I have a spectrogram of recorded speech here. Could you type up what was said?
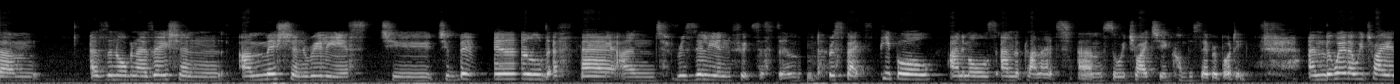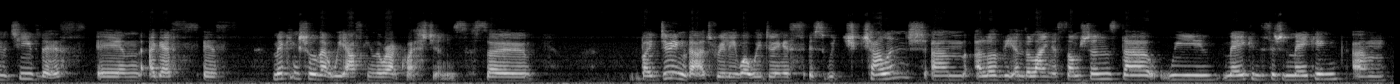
as an organization, our mission really is to, to build a fair and resilient food system that respects people, animals, and the planet. Um, so we try to encompass everybody. And the way that we try and achieve this, um, I guess, is making sure that we're asking the right questions. So by doing that, really, what we're doing is, is we challenge um, a lot of the underlying assumptions that we make in decision making. Um,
